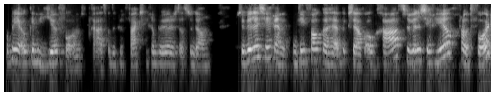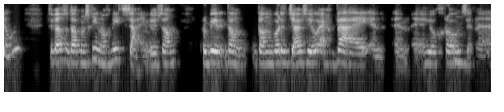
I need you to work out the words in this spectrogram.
probeer ook in de je-vorm te praten. Wat ik vaak zie gebeuren is dat ze dan... Ze willen zich, en die valkuil heb ik zelf ook gehad, ze willen zich heel groot voordoen, terwijl ze dat misschien nog niet zijn. Dus dan probeer, dan, dan wordt het juist heel erg wij en, en, en heel groot. Hmm. En uh,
